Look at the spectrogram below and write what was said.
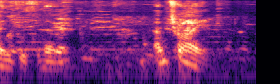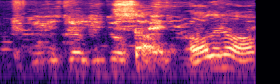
painters and everything. I'm trying. So, all in all,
